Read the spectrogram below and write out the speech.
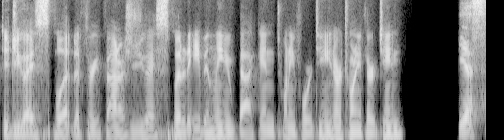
Did you guys split the three founders? Did you guys split it evenly back in 2014 or 2013? yes,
